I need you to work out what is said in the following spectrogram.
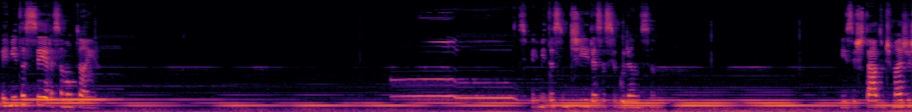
Permita ser essa montanha. Se permita sentir essa segurança, esse estado de majesté.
